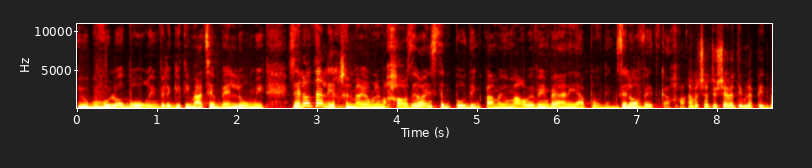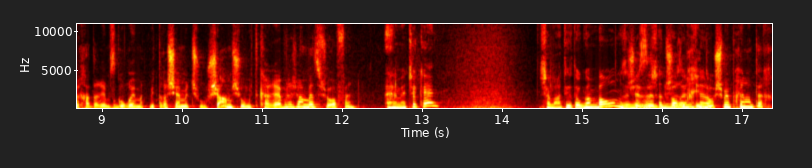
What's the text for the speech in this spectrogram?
יהיו גבולות ברורים ולגיטימציה בינלאומית. זה לא תהליך של מהיום למחר, זה לא instant pudding, פעם היו מערבבים והיה נהיה פודינג, זה לא עובד ככה. אבל כשאת יושבת עם לפיד בחדרים סגורים, את מתרשמת שהוא שם, שהוא מתקרב לשם באיזשהו אופן? האמת שכן. שמעתי אותו גם באו"ם, זה שזה, ממש הדברים שזה שלו. חידוש מבחינתך?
